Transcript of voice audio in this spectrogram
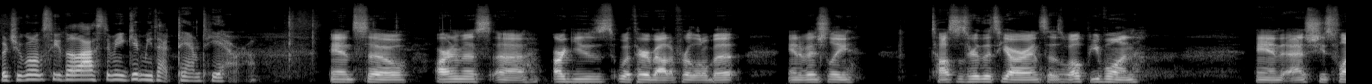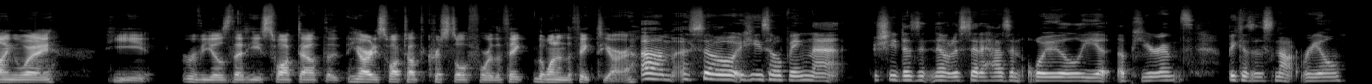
But you won't see the last of me. Give me that damn tiara. And so Artemis uh, argues with her about it for a little bit and eventually tosses her the tiara and says, Well, you've won. And as she's flying away, he reveals that he swapped out the he already swapped out the crystal for the fake the one in the fake tiara. Um, so he's hoping that she doesn't notice that it has an oily appearance because it's not real.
